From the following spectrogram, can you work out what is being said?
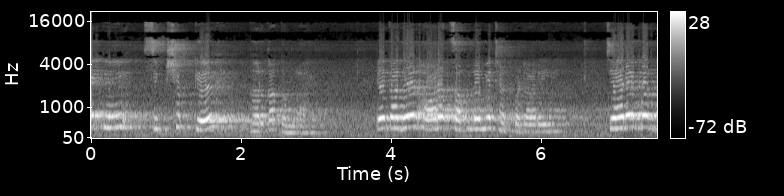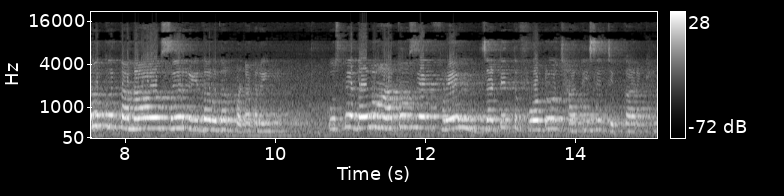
एक शिक्षक के घर का कमरा है। एक अधेर औरत सपने में छटपटा रही है। चेहरे पर दुख, तनाव, सिर इधर उधर पटक रही है। उसने दोनों हाथों से फ्रेम जटित फ़ोटो छाती से चिपका रखी।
